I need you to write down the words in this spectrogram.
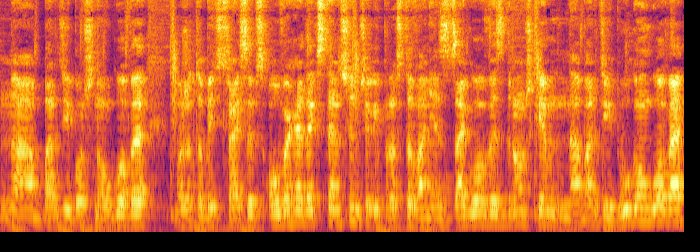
na bardziej boczną głowę. Może to być triceps overhead extension, czyli prostowanie z głowy z drążkiem na bardziej długą głowę.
